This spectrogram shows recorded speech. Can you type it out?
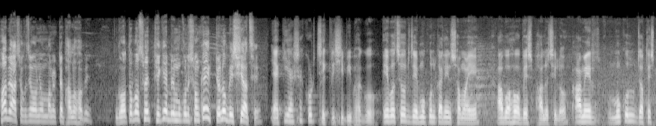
হবে আশা করছি অনেক- অনেকটা ভালো হবে। গত বছরের থেকে এবার মুকুলের সংখ্যা একটু হলেও বেশি আছে। একই আশা করছে কৃষি বিভাগও। এবছর যে মুকুলকালীন সময়ে আবহাওয়া বেশ ভালো ছিল। আমের মুকুল যথেষ্ট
